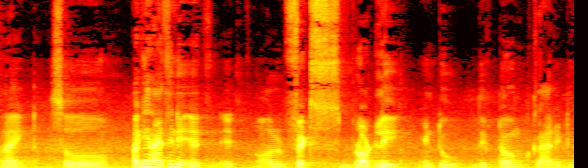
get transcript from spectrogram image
Right? So again i think it, it all fits broadly into the term clarity.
